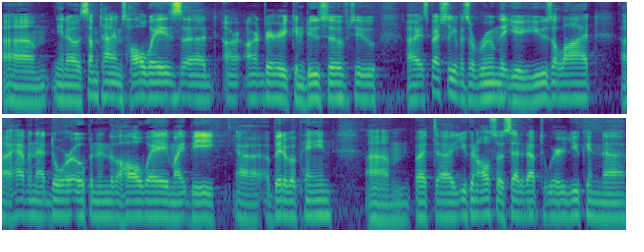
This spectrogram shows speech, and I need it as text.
Um, you know, sometimes hallways uh, aren't very conducive to, uh, especially if it's a room that you use a lot. Uh, having that door open into the hallway might be uh, a bit of a pain. Um, but uh, you can also set it up to where you can uh,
